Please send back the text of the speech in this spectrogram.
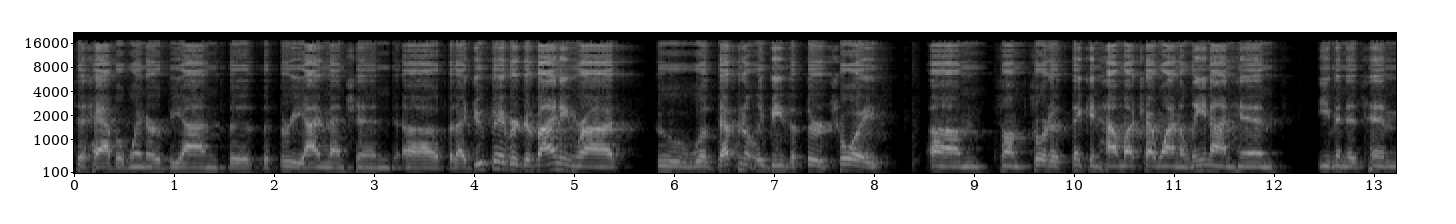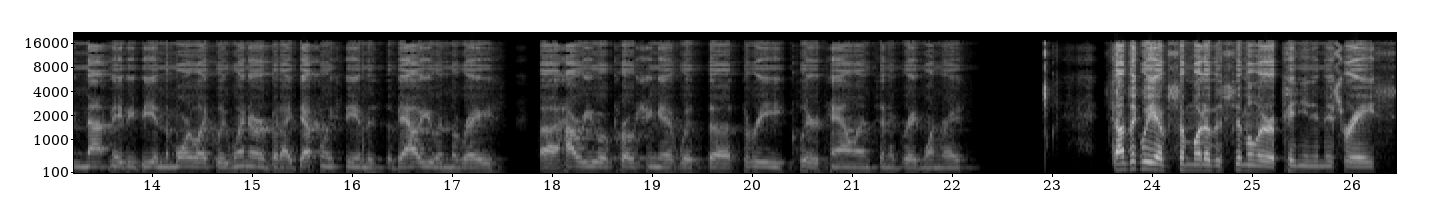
to have a winner beyond the, the three I mentioned. Uh, but I do favor Divining Rod, who will definitely be the third choice. Um, so I'm sort of thinking how much I want to lean on him, even as him not maybe being the more likely winner, but I definitely see him as the value in the race. Uh, how are you approaching it with uh, three clear talents in a grade one race? Sounds like we have somewhat of a similar opinion in this race.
